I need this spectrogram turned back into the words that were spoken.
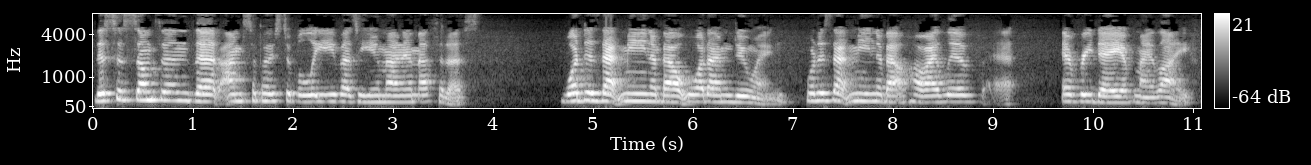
this is something that I'm supposed to believe as a United Methodist. What does that mean about what I'm doing? What does that mean about how I live every day of my life?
